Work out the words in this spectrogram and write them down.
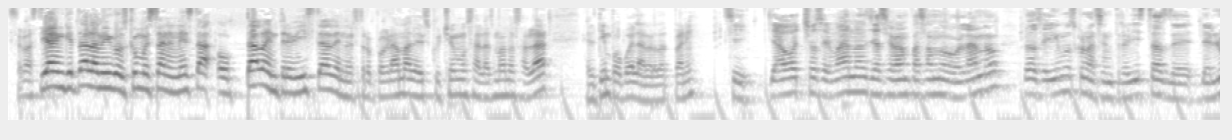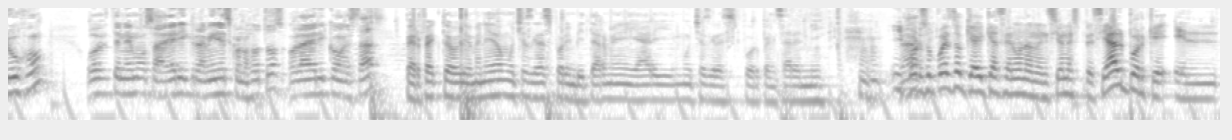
Sebastián, ¿qué tal amigos? ¿Cómo están en esta octava entrevista de nuestro programa de Escuchemos a las manos hablar? El tiempo vuela, ¿verdad, Pani? Sí, ya ocho semanas, ya se van pasando volando, pero seguimos con las entrevistas de, de lujo. Hoy tenemos a Eric Ramírez con nosotros. Hola Eric, ¿cómo estás? Perfecto, bienvenido, muchas gracias por invitarme y Ari, muchas gracias por pensar en mí. y por supuesto que hay que hacer una mención especial porque el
